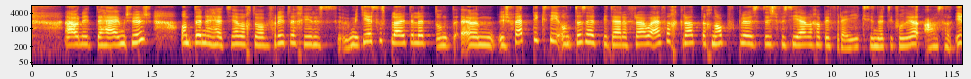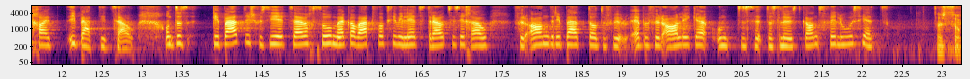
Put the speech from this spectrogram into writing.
auch nicht daheim sonst. Und dann hat sie einfach da friedlich ihres mit Jesus bläudert und ähm, ist fertig gewesen. Und das hat bei dieser Frau einfach gerade den Knopf gelöst. Das war für sie einfach eine Befreiung. Und dann hat sie gefunden, ja, also, ich, ich bete jetzt auch. Und das Gebet ist für sie jetzt einfach so mega wertvoll gewesen, weil jetzt traut sie sich auch für andere beten oder für, eben für Anliegen. Und das, das löst ganz viel aus jetzt. Das ist so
